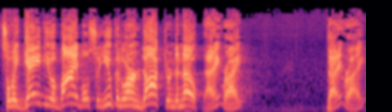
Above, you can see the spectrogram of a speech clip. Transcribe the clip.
So He gave you a Bible so you could learn doctrine to know that ain't right. That ain't right.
